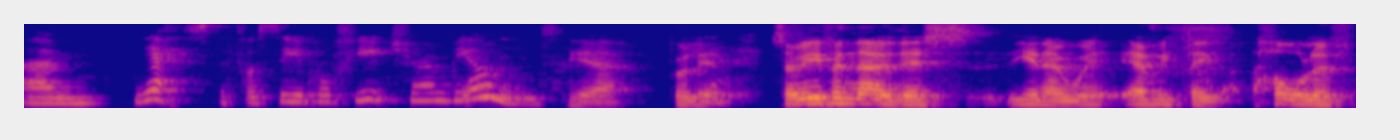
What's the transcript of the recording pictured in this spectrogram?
um, yes, the foreseeable future and beyond. Yeah, brilliant. So even though this, you know, everything, whole of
